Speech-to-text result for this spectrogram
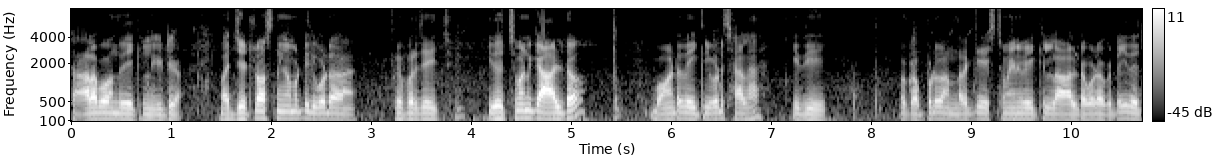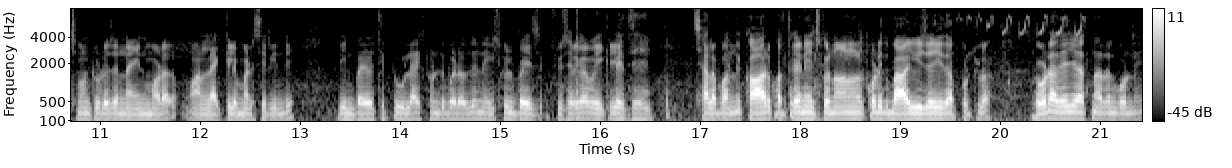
చాలా బాగుంది వెహికల్ నీట్గా బడ్జెట్లో వస్తుంది కాబట్టి ఇది కూడా ప్రిఫర్ చేయొచ్చు. ఇది వచ్చి మనకి ఆల్టో బాగుంటుంది వెహికల్ కూడా చాలా. ఇది ఒకప్పుడు అందరికీ ఇష్టమైన వెహికల్ ఆల్టో కూడా ఒకటి. ఇది వచ్చి మనకి two thousand nine model. One lakh kilometres తిరిగింది. దీనిపై వచ్చి two lakhs twenty five thousand next price చూసారుగా వెహికల్ అయితే చాలా బాగుంది కారు కొత్తగా నేర్చుకున్న వాళ్ళకి కూడా ఇది బాగా యూజ్ అయ్యేది అప్పట్లో. ఇప్పుడు కూడా అదే చేస్తున్నారు అనుకోండి.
